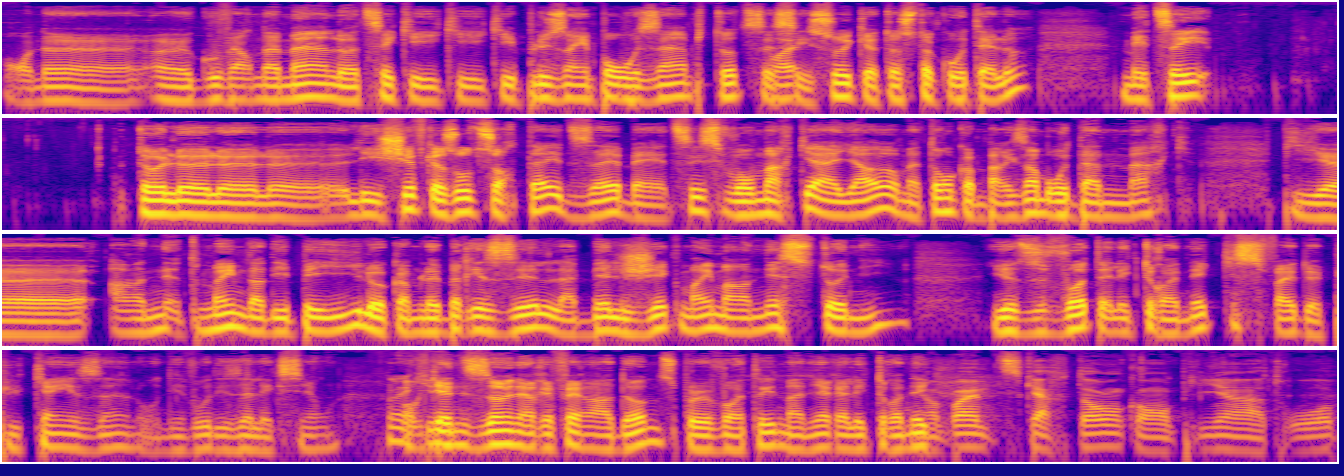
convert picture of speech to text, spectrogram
on a un, un gouvernement là, qui, qui- qui est plus imposant, puis tout. C'est Ouais. sûr que tu as ce côté-là. Mais tu sais, T'as le, le- le- les chiffres que les autres sortaient, ils disaient, ben, tu sais, si vous remarquez ailleurs, mettons, comme par exemple au Danemark, puis euh, en- même dans des pays là, comme le Brésil, la Belgique, même en Estonie, il y a du vote électronique qui se fait depuis 15 ans là, au niveau des élections. Organiser un référendum, tu peux voter de manière électronique. pas un petit carton qu'on plie en trois.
